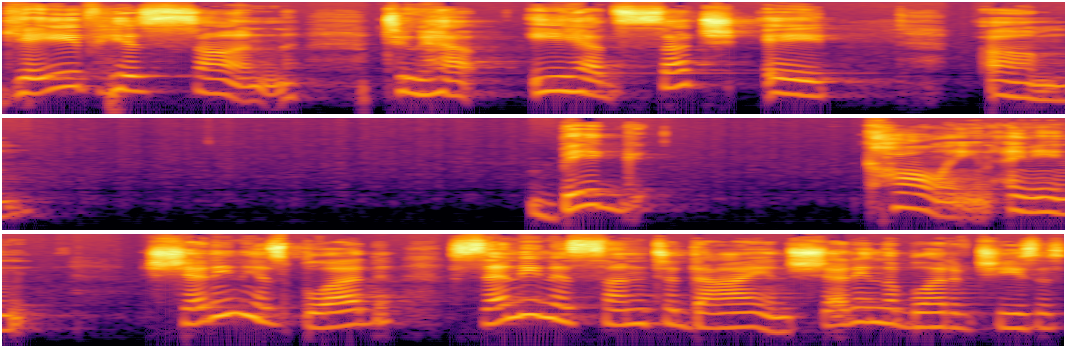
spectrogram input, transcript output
gave his son to have, he had such a um, big calling. I mean, shedding his blood, sending his son to die, and shedding the blood of Jesus.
